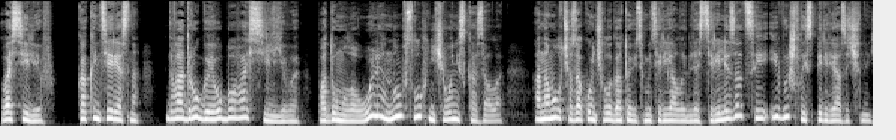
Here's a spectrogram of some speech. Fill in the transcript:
Васильев». «Как интересно, два друга и оба Васильевы», — подумала Оля, но вслух ничего не сказала. Она молча закончила готовить материалы для стерилизации и вышла из перевязочной.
